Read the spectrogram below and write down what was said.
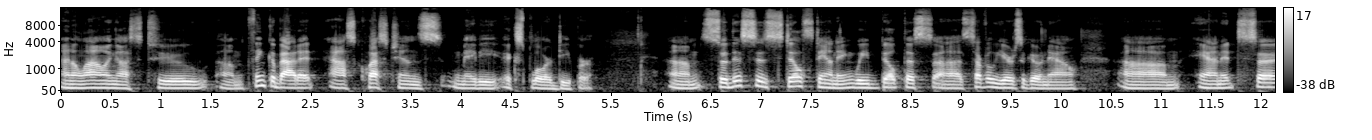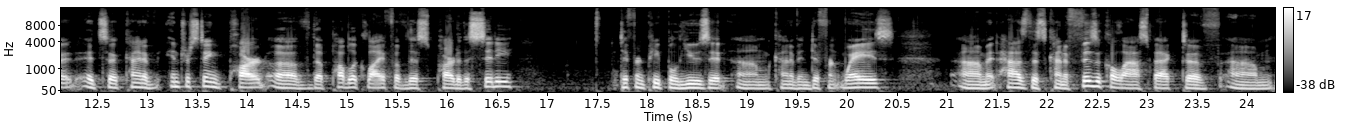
and allowing us to um, think about it, ask questions, maybe explore deeper. Um, so this is still standing. We built this uh, several years ago now. Um, and it's a, it's a kind of interesting part of the public life of this part of the city. Different people use it um, kind of in different ways. Um, it has this kind of physical aspect of um,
